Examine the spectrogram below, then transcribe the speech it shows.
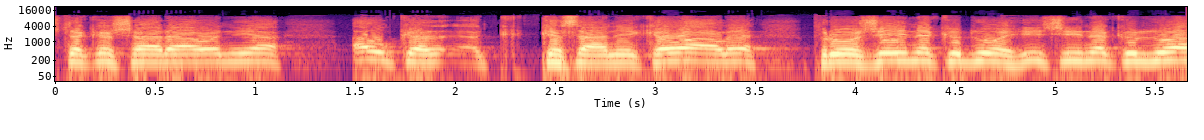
شتەکە شاراوە نییە ئەو کەسانێکەوە ئاڵێ پرۆژەی نەکردووە هیچی نەکردووە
